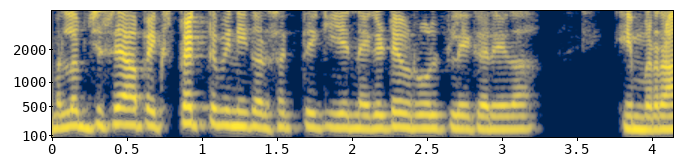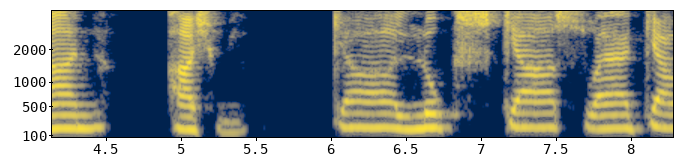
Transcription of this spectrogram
मतलब जिसे आप एक्सपेक्ट भी नहीं कर सकते कि ये नेगेटिव रोल प्ले करेगा, इमरान हाशमी। क्या लुक्स क्या स्वैग क्या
